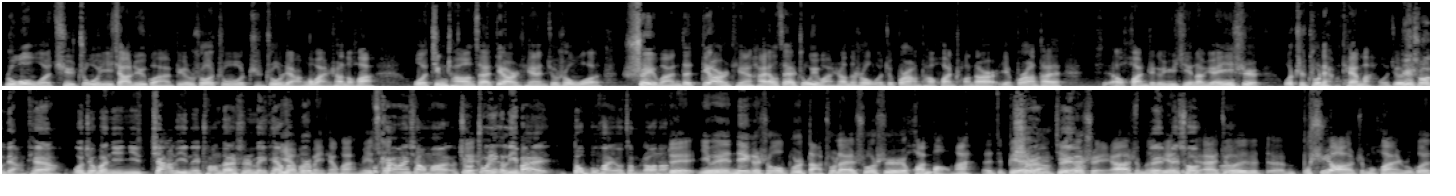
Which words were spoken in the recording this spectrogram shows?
如果我去住一家旅馆，比如说住只住两个晚上的话。我经常在第二天，就是说我睡完的第二天还要再住一晚上的时候，我就不让他换床单，也不让他呃换这个浴巾了。原因是我只住两天嘛，我就别说两天啊，我就问你，你家里那床单是每天换吗？也不是每天换，没错。开玩笑吗？就住一个礼拜都不换又怎么着呢？对，因为那个时候不是打出来说是环保嘛，呃，就别节约水啊什么的，别没错，哎，就呃不需要这么换。如果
